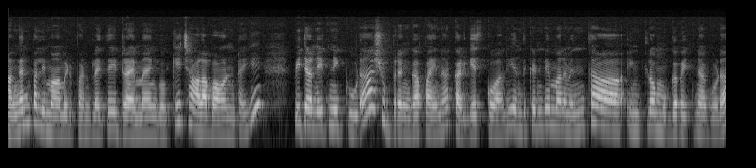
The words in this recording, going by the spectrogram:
బంగన్పల్లి మామిడి పండ్లు అయితే డ్రై మ్యాంగోకి చాలా బాగుంటాయి. వీటన్నిటిని కూడా శుభ్రంగా పైన కడిగేసుకోవాలి. ఎందుకంటే మనం ఎంత ఇంట్లో ముగ్గ పెట్టినా కూడా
